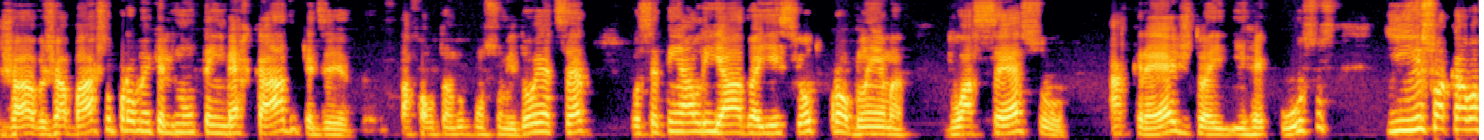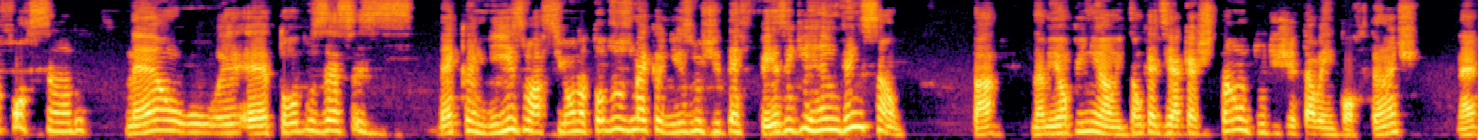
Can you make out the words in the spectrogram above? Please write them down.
Já, já basta o problema que ele não tem mercado, quer dizer, está faltando o consumidor e etc. Você tem aliado aí esse outro problema do acesso a crédito e, recursos, e isso acaba forçando né, o, é, todos esses mecanismos, aciona todos os mecanismos de defesa e de reinvenção, tá? Na minha opinião. Então, quer dizer, a questão do digital é importante, né?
